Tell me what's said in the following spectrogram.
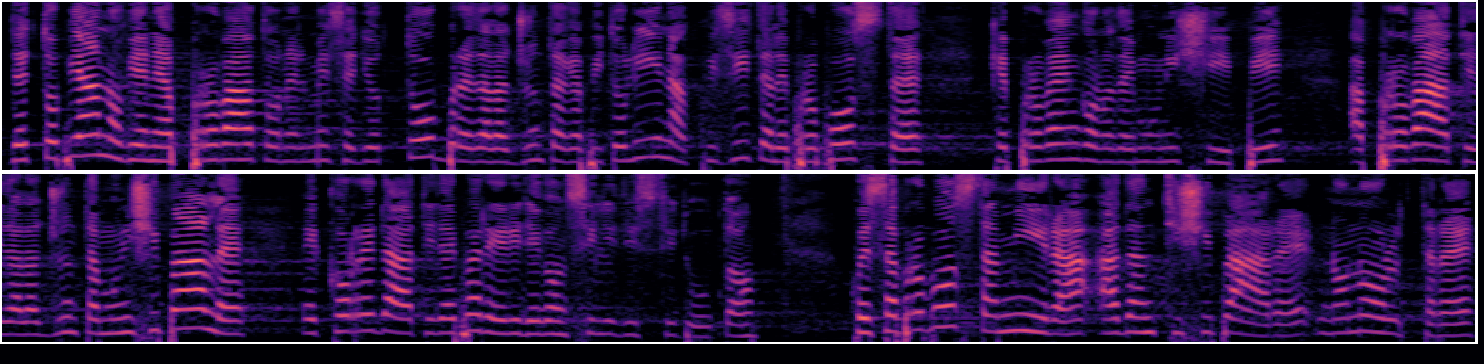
Detto piano viene approvato nel mese di ottobre dalla Giunta Capitolina, acquisite le proposte che provengono dai municipi, approvati dalla Giunta Municipale e corredati dai pareri dei consigli d'istituto. Questa proposta mira ad anticipare non oltre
